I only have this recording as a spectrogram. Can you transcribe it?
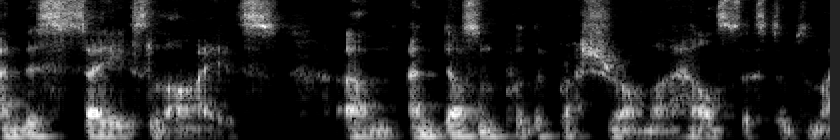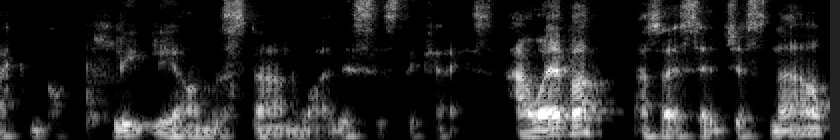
and this saves lives um, and doesn't put the pressure on our health systems. And I can completely understand why this is the case. However, as I said just now,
